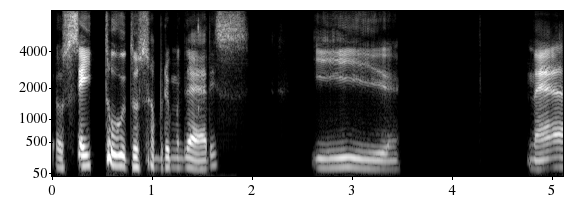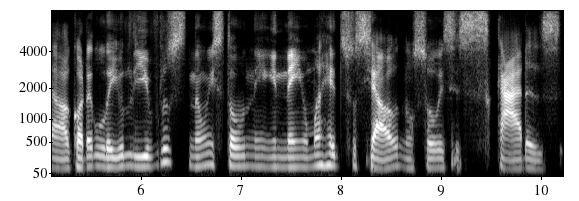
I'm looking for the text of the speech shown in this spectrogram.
Eu sei tudo sobre mulheres. E. Né, agora eu leio livros, não estou em nenhuma rede social, não sou esses caras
